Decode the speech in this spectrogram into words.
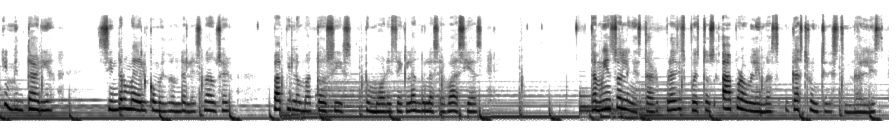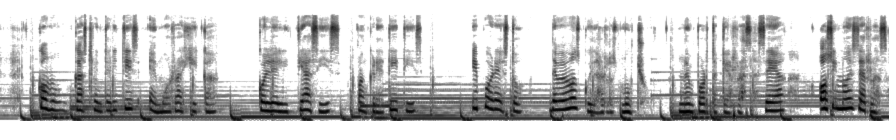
alimentaria, síndrome del comedón del schnauzer, papilomatosis, tumores de glándulas sebáceas. También suelen estar predispuestos a problemas gastrointestinales como gastroenteritis hemorrágica, colelitiasis, pancreatitis y por esto debemos cuidarlos mucho, no importa qué raza sea o si no es de raza.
